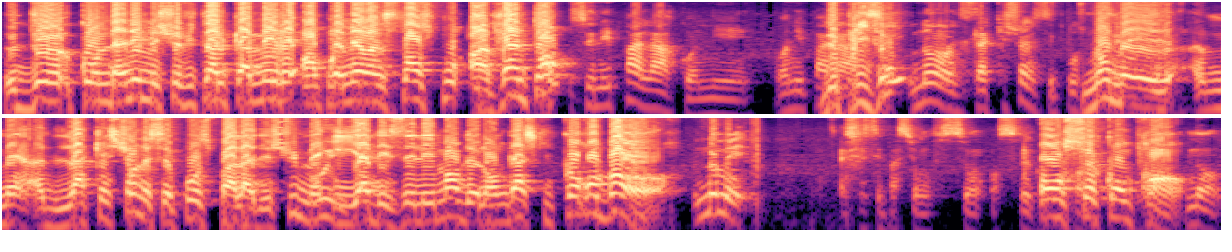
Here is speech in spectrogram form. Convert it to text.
de condamner M. Vital Kamerhe en première instance pour un 20 ans? Ce n'est pas là qu'on est. On n'est pas De là. prison? Non, la question elle se pose. Non, pas. mais, mais la question ne se pose pas là-dessus, mais Oui. il y a des éléments de langage qui corroborent. Non, mais. Je sais pas si on, si on- on se fait On comprendre. se comprend. Non.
